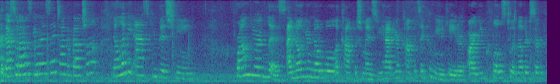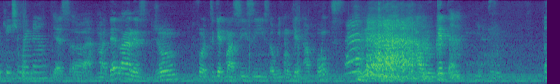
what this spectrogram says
that's what I was going to say, talk about Trump. Now, let me ask you this, Sheen. From your list, I know your notable accomplishments, you have your competent communicator. Are you close to another certification right now? Yes, uh, my deadline is June for to get my CC so we can get our points. I will get them. Uh,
